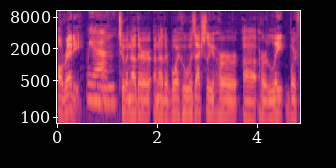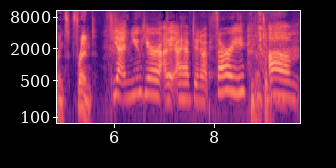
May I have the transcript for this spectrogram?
already Yeah. Mhm. to another another boy who was actually her uh, her late boyfriend's friend. Yeah, and you hear I, I have to interrupt. Sorry. No, it's okay. Um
